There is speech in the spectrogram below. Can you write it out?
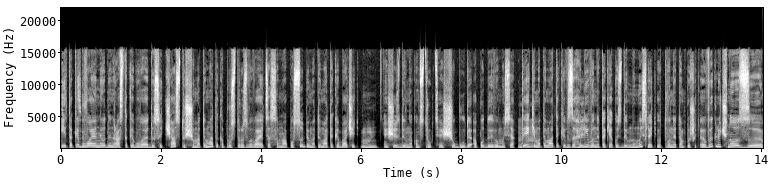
І таке Це... буває не один раз. Таке буває досить часто, що математика просто розвивається сама по собі. Математики бачать м, щось дивна конструкція, що буде, а подивимося. Угу. Деякі математики взагалі вони так якось дивно мислять. От вони там пишуть виключно з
